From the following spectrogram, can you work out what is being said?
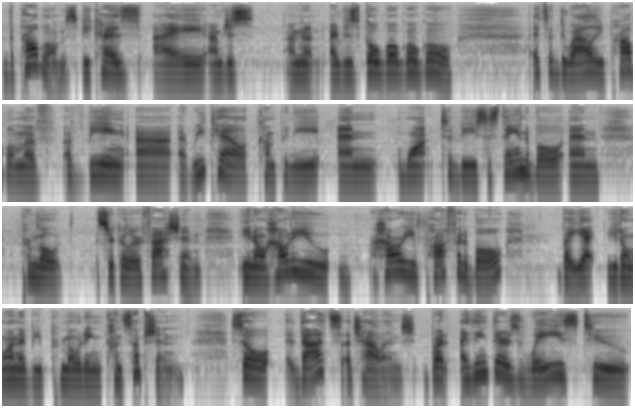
the problems because I I'm just I'm not I just go go go go. It's a duality problem of of being a, a retail company and want to be sustainable and promote circular fashion. You know, how do you how are you profitable but yet you don't want to be promoting consumption. So that's a challenge. But I think there's ways to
